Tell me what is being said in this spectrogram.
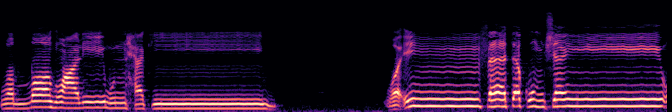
والله عليم حكيم. وان فاتكم شيء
